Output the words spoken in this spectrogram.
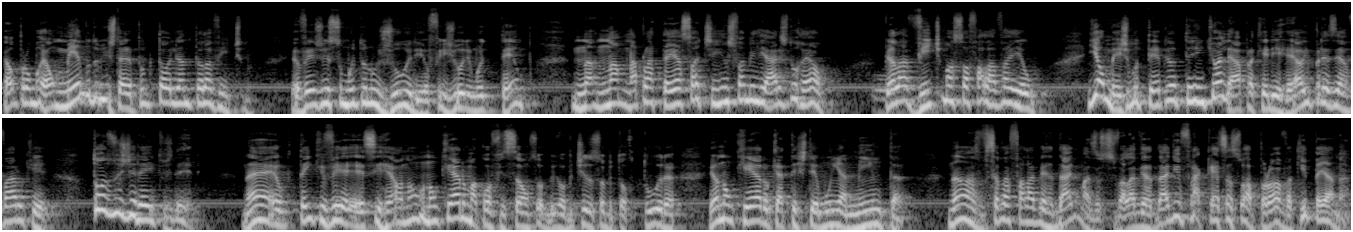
É o, é o membro do Ministério Público que está olhando pela vítima. Eu vejo isso muito no júri, eu fiz júri muito tempo. Na, na, na plateia só tinha os familiares do réu. Pela vítima só falava eu. E ao mesmo tempo eu tenho que olhar para aquele réu e preservar o quê? Todos os direitos dele. Né? Eu tenho que ver esse réu, não, não quero uma confissão sobre, obtida sob tortura, eu não quero que a testemunha minta. Não, você vai falar a verdade, mas se falar a verdade enfraquece a sua prova, que pena.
